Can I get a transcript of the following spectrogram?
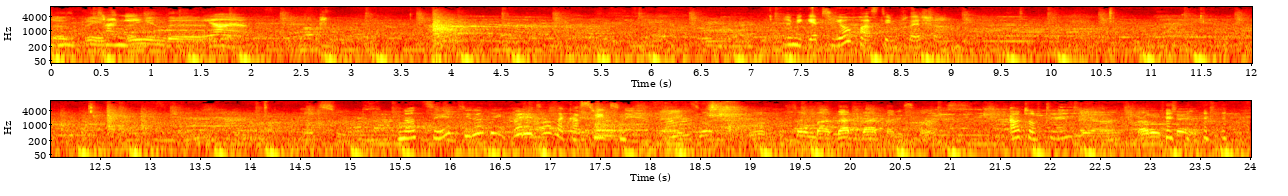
Just bring, tangy. Bring in the yeah. yeah. Let me get your first impression. Not sweet. Not sweet? You don't think? But it has like a sweetness. Yeah, it's, not, not, it's not bad, that bad, but it's not. Out of 10? Yeah, out of 10.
